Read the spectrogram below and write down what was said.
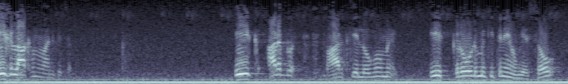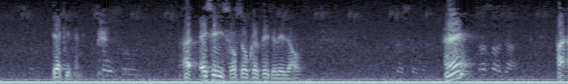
एक लाख में मान के चलो। एक अरब भारत के लोगों में एक करोड़ में कितने होंगे? सौ? या कितने? हाँ, ऐसे ही सौ सौ करते चले जाओ। हैं? हाँ,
